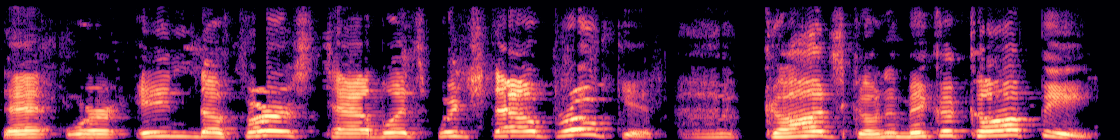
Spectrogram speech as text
that were in the first tablets which thou brokest. God's going to make a copy.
